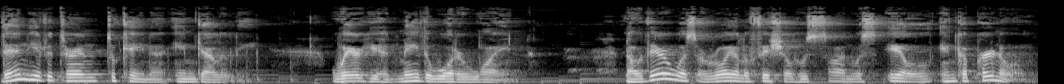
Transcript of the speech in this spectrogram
Then he returned to Cana in Galilee, where he had made the water wine. Now there was a royal official whose son was ill in Capernaum.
